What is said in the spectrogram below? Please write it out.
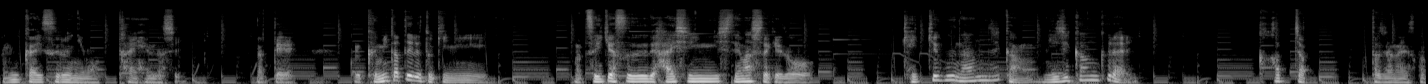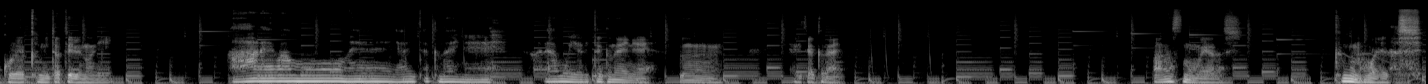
分解するにも大変だし。だって、これ組み立てるときに、まあ、ツイキャスで配信してましたけど、結局何時間 ?2 時間くらいかかっちゃったじゃないですか、これ組み立てるのに。あれはもうね、やりたくないね。あれはもうやりたくないね。うん。やりたくない。バラすのも嫌だし。組むのも嫌だし。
